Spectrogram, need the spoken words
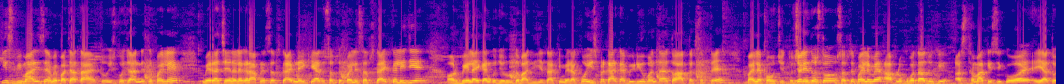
किस बीमारी से हमें बचाता है। तो इसको जानने से पहले मेरा चैनल अगर आपने सब्सक्राइब नहीं किया तो सबसे पहले सब्सक्राइब कर लीजिए और बेल आइकन को ज़रूर दबा दीजिए ताकि मेरा कोई इस प्रकार का वीडियो बनता है तो आप तक सबसे पहले पहुँचे। तो चलिए दोस्तों, सबसे पहले मैं आप लोग को बता दूँ कि अस्थमा किसी को है या तो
